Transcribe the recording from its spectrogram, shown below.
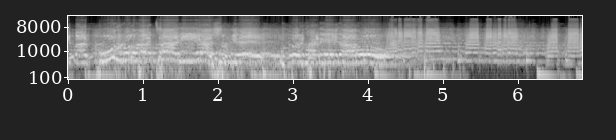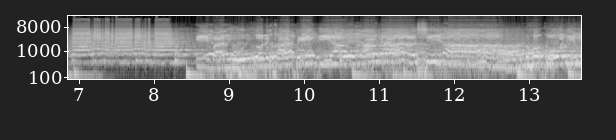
এবার পূর্ব ঘাট চালিয়ে আসবে। উত্তর ঘাটে যাব। এবার উত্তর ঘাটে গিয়া করিব।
